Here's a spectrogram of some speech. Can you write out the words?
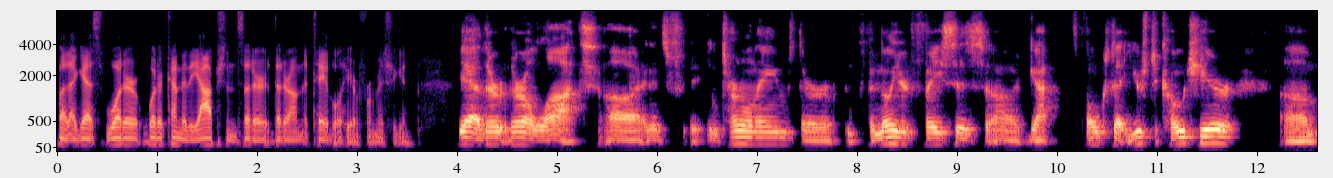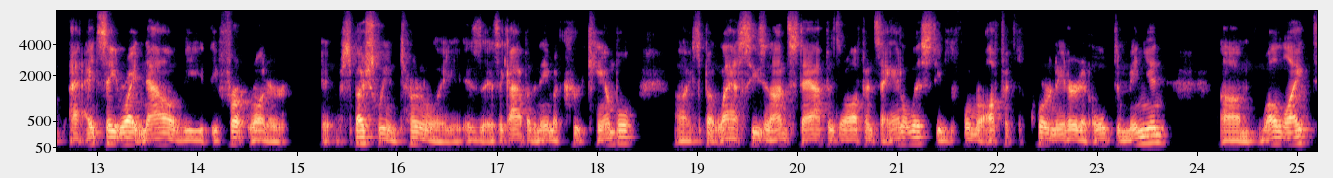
but I guess what are what are kind of the options that are that are on the table here for Michigan? Yeah, there there are a lot, uh, and it's internal names. They're familiar faces. Uh, got folks that used to coach here. Um, I'd say right now the the front runner especially internally, is, is a guy by the name of Kirk Campbell. Uh, he spent last season on staff as an offensive analyst. He was a former offensive coordinator at Old Dominion. Um, well liked.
